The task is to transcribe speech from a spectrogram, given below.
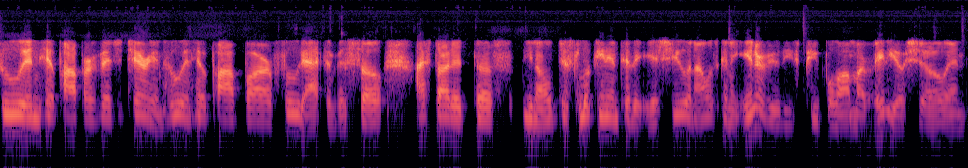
who in hip hop are vegetarian, who in hip hop are food activists. So I started, uh, you know, just looking into the issue, and I was going to interview these people on my radio show. And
